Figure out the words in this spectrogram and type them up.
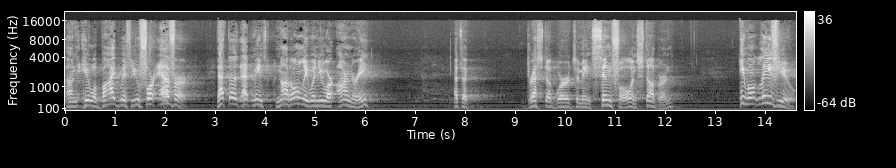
and he'll abide with you forever. That, does, that means not only when you are ornery, that's a dressed up word to mean sinful and stubborn, he won't leave you.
